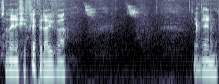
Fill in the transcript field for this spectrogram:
So then if you flip it over, it then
